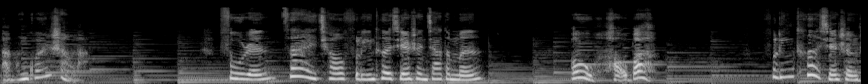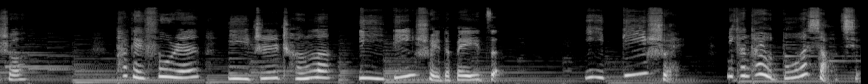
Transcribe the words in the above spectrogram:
把门关上了。妇人再敲弗林特先生家的门。哦，好吧，弗林特先生说，他给妇人一只盛了一滴水的杯子。一滴水，你看他有多小气。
